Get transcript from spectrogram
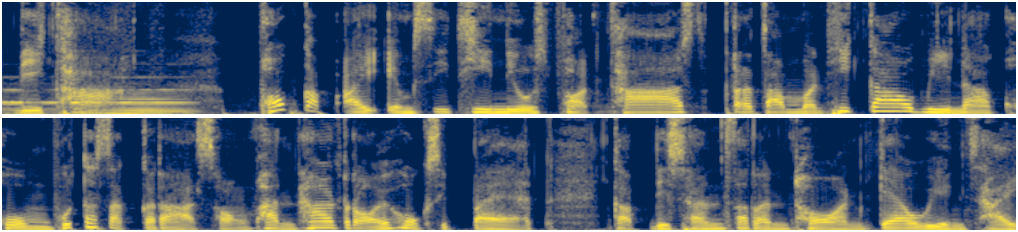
ัสดีค่ะ IMCT News Podcast ประจำวันที่ 9 มีนาคม พุทธศักราช 2568 กับดิฉันสรันทรแก้วเวียงชัย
